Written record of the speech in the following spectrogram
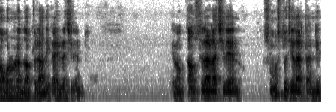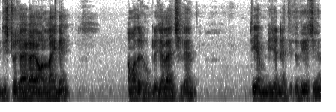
নগর উন্নয়ন দপ্তরের আধিকারিকরা ছিলেন এবং কাউন্সিলররা ছিলেন সমস্ত জেলার তার নির্দিষ্ট জায়গায় অনলাইনে। আমাদের হুগলি জেলায় ছিলেন ডিএম নিজের নেতৃত্ব দিয়েছেন,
